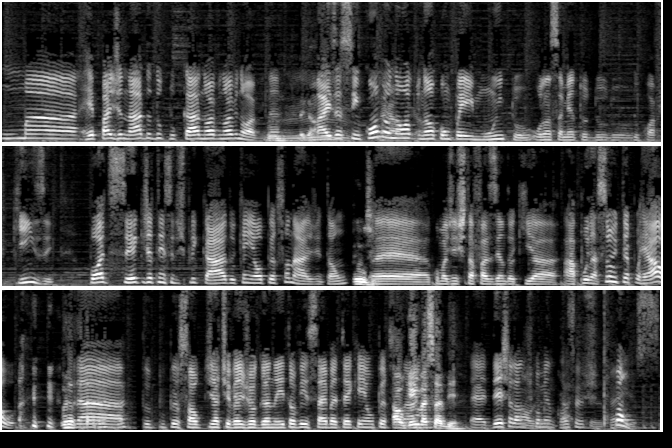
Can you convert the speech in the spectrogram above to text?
uma repaginada do, do K999, né? Hum, Mas assim, como legal, eu não, legal. não acompanhei muito o lançamento do, do, do KOF 15, pode ser que já tenha sido explicado quem é o personagem. Então, é, como a gente está fazendo aqui a, a, apuração em tempo real, para o pessoal que já estiver jogando aí, talvez saiba até quem é o personagem. Alguém vai saber. É, deixa lá nos comentários. Com certeza. É Bom, isso.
